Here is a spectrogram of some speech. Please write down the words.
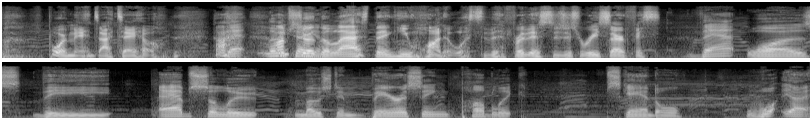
Poor Manti Te'o. That- I'm sure you. the last thing he wanted was to, for this to just resurface. That was the absolute most embarrassing public scandal. What, uh,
